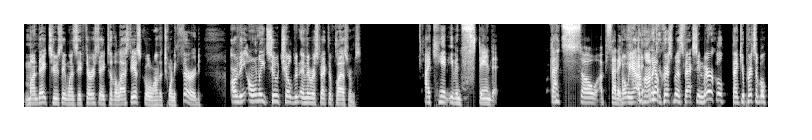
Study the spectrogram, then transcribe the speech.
Monday, Tuesday, Wednesday, Thursday, till the last day of school on the 23rd, are the only two children in their respective classrooms. I can't even stand it. That's so upsetting. But we have And, you Hanukkah know- Christmas vaccine miracle. Thank you, principal.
